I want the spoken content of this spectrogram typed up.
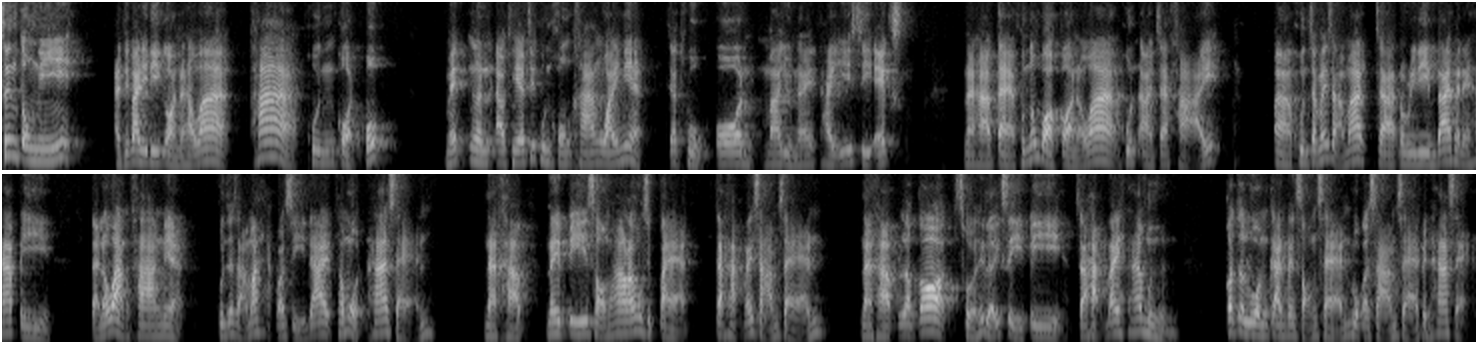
ซึ่งตรงนี้อธิบายดีๆก่อนนะครับว่า ถ้าคุณกดปุ๊บ เม็ดเงิน LTF ที่คุณคงค้างไว้เนี่ยจะถูกโอนมาอยู่ในไทย ECX นะครับแต่คุณต้องบอกก่อนนะว่าคุณอาจจะขายคุณจะไม่สามารถจะ redeem ได้ภายใน 5 ปี แต่ระหว่างทางเนี่ย คุณจะสามารถหักภาษีได้ทั้งหมด 5 0 0แสนนะครับ ในปี2568 จะหักได้ 3 0 0แสนนะครับ แล้วก็ส่วนที่เหลืออีก 4 ปีจะหักได้ 50,000 ก็จะรวมกันเป็น 2 0 0แสนบวกกับ3 0 0แสนเป็น 5 0 0แสน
